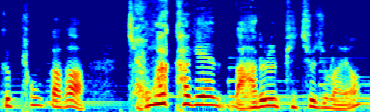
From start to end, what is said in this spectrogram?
그 평가가 정확하게 나를 비춰주나요?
